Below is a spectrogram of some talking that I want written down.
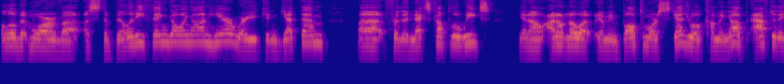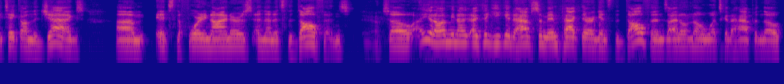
a little bit more of a, a stability thing going on here, where you can get them uh, for the next couple of weeks. You know, I don't know what I mean. Baltimore's schedule coming up after they take on the Jags. Um, it's the 49ers and then it's the Dolphins. Yeah. So, you know, I mean, I, I, think he could have some impact there against the Dolphins. I don't know what's going to happen, though,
